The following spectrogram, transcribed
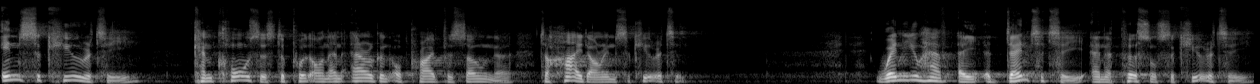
Insecurity can cause us to put on an arrogant or pride persona to hide our insecurity. When you have a identity and a personal security,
